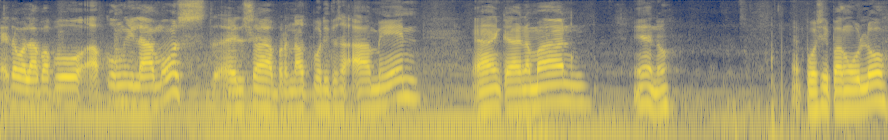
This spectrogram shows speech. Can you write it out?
Ito wala pa po akong hilamos dahil sa burnout po dito sa amin. Yan, kaya naman, yan no. Yan po si Pangulo.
